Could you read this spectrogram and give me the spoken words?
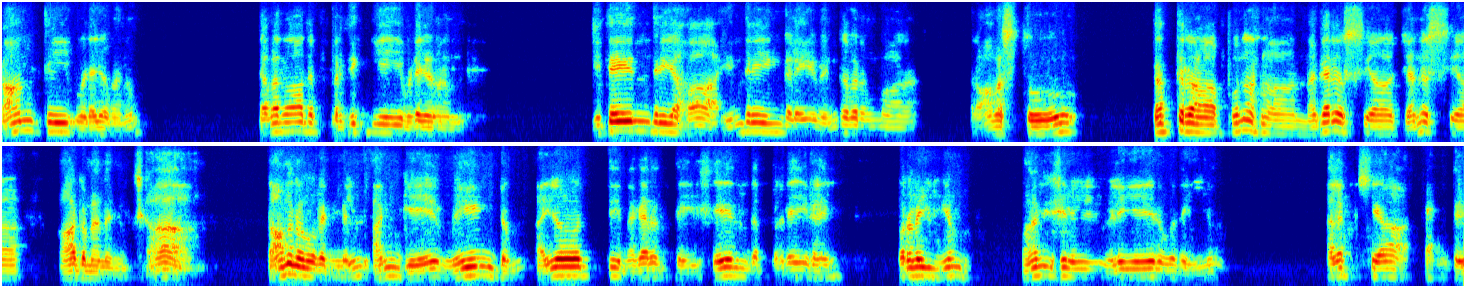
காந்தி உடையவனும் தவறாத பிரதிஜையை உடையவனும் ஜிதேந்திரியா இந்திரியங்களை வென்றவனுமான ராமஸ்து தத்ரா புனः நகரஸ்ய ஜனஸ்ய ஆகமனஞ்ச. ராமனோகங்கள் அங்கே மீண்டும் அயோத்தி நகரத்தை சேர்ந்த பிரதைகளை புறவையும் மனுஷர்கள் வெளியேறுவதையும் அலட்சியா கண்டு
